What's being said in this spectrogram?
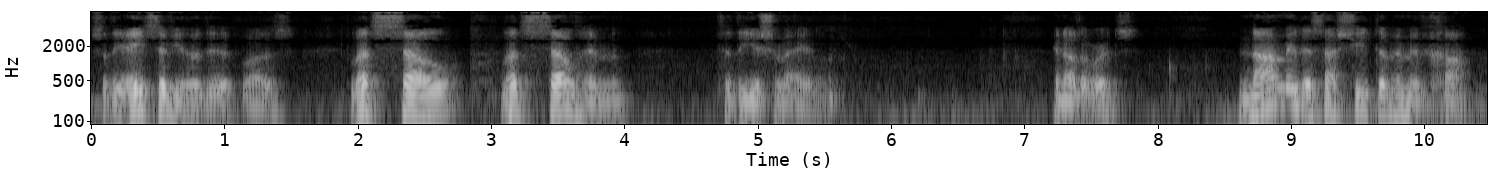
So the eighth of Yehuda was, let's sell, let's sell him to the Yishmaelim. In other words, namid es hashita b'mivchan.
